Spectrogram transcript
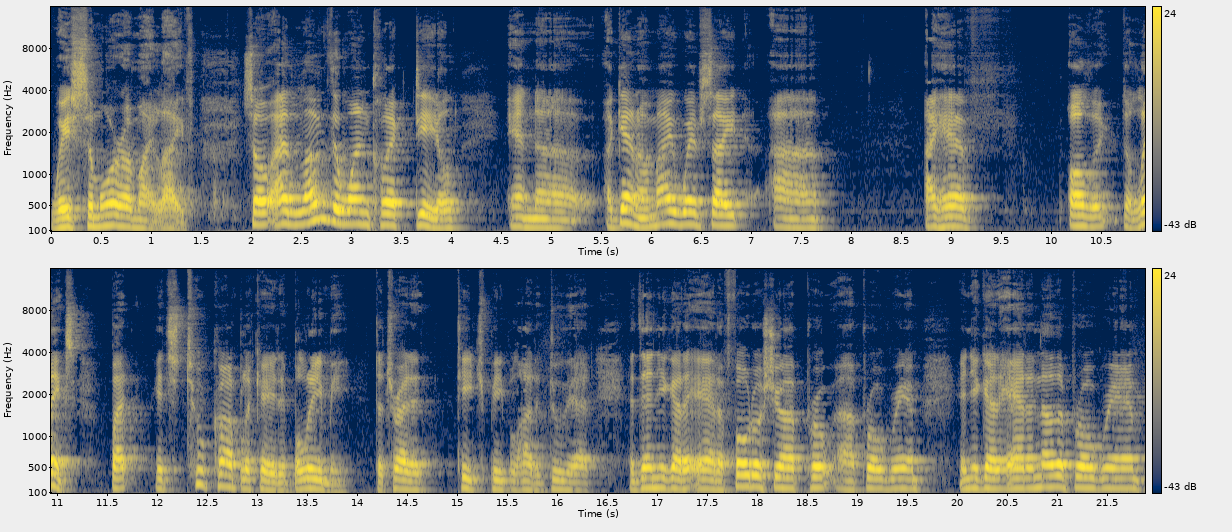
waste some more of my life. So I love the one-click deal. And uh, again, on my website, uh, I have all the, the links, but it's too complicated, believe me, to try to teach people how to do that. And then you got to add a Photoshop pro, uh, program and you got to add another program.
